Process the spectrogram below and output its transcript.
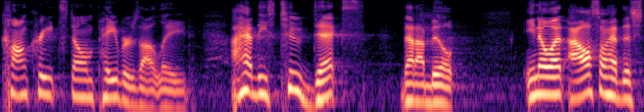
concrete stone pavers I laid. I have these two decks that I built. You know what? I also have this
